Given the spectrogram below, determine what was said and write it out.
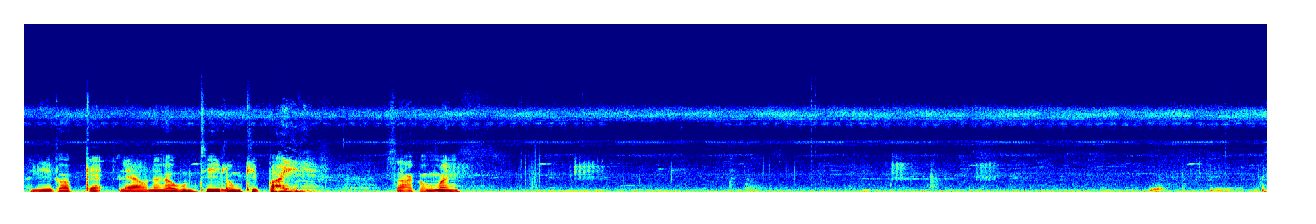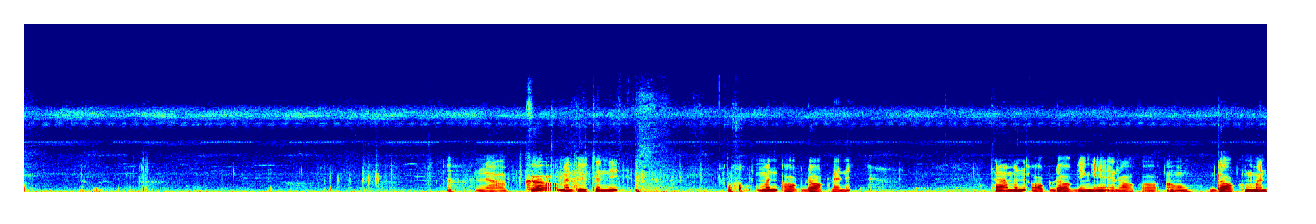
อันนี้ก็แกะแล้วนะครับผมที่ลงคลิปไปซากของมันแล้วก็มาดูต้นนี้ โอ้โหมันออกดอกแล้วเนี่ย ถ้ามันออกดอกอย่างเงี้ย เราก็เอาดอกของมัน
